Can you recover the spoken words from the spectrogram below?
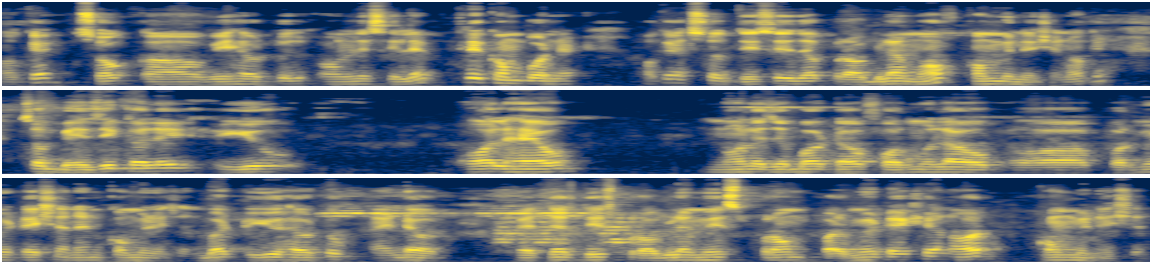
okay? So uh, we have to only select three component okay so this is the problem of combination okay? So basically you all have knowledge about a formula of uh, permutation and combination but you have to find out whether this problem is from permutation or combination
